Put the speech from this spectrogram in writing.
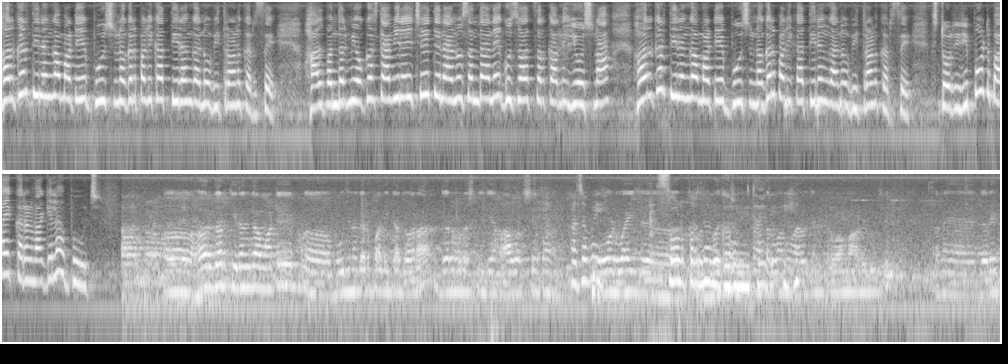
હર ઘર તિરંગા માટે ભુજ નગરપાલિકા તિરંગાનું વિતરણ કરશે. હાલ પંદરમી ઓગસ્ટ આવી રહી છે તેના અનુસંધાને ગુજરાત સરકારની યોજના હર ઘર તિરંગા માટે ભુજ નગરપાલિકા તિરંગાનું વિતરણ કરશે. Story report by Karan Vaghela Bhuj. Har Ghar Tiranga માટે ભુજ નગરપાલિકા દ્વારા દર વર્ષની જેમ આ વર્ષે પણ વોર્ડ વાઇઝ. કરવાનું આયોજન કરવામાં આવેલું છે. અને દરેક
